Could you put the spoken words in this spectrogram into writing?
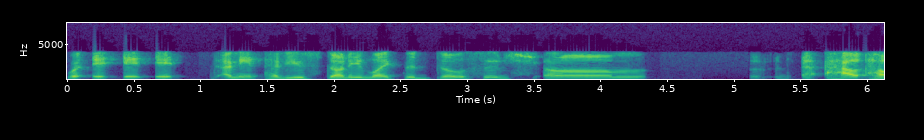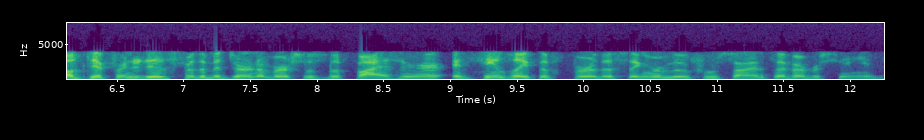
Well, it, it, it, I mean, have you studied like the dosage? Um, how how different it is for the Moderna versus the Pfizer? It seems like the furthest thing removed from science I've ever seen.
